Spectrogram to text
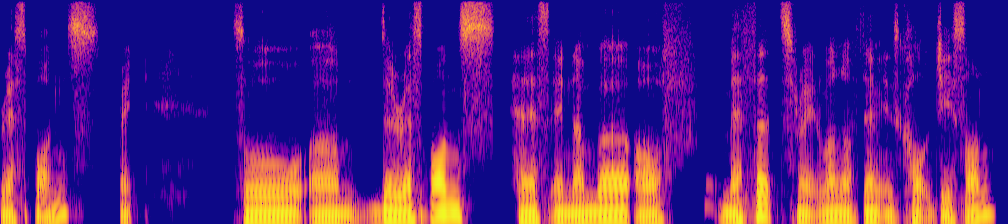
response, right? So um, the response has a number of methods, right? One of them is called JSON.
